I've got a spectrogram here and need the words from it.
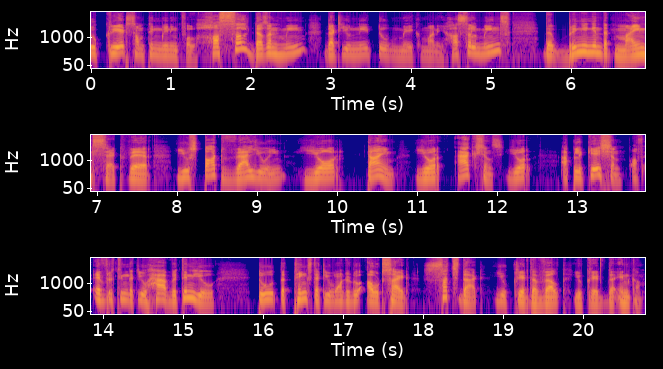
to create something meaningful. Hustle doesn't mean that you need to make money. Hustle means the bringing in that mindset where you start valuing your time, your actions, your application of everything that you have within you to the things that you want to do outside such that you create the wealth, you create the income.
